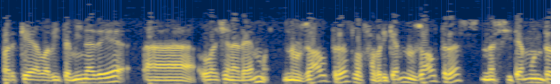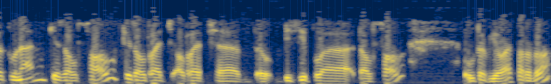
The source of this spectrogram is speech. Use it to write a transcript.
perquè la vitamina D eh, la generem nosaltres, la fabriquem nosaltres, necessitem un detonant, que és el sol, que és el raig, el raig eh, visible del sol, ultraviolat, perdó,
